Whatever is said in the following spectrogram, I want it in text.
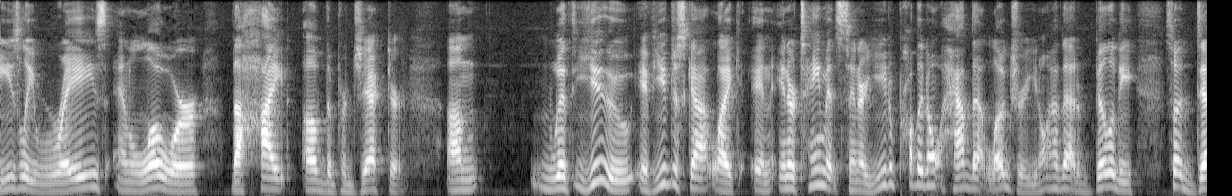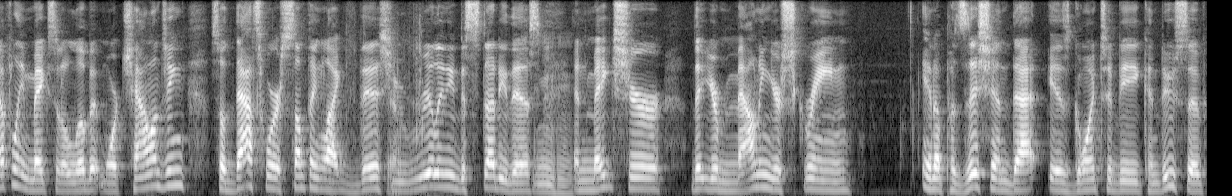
easily raise and lower the height of the projector. Um, with you, if you've just got like an entertainment center, you probably don't have that luxury. You don't have that ability. So it definitely makes it a little bit more challenging. So that's where something like this, you really need to study this mm-hmm. and make sure that you're mounting your screen in a position that is going to be conducive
